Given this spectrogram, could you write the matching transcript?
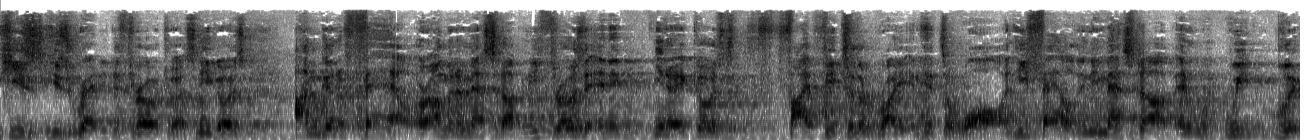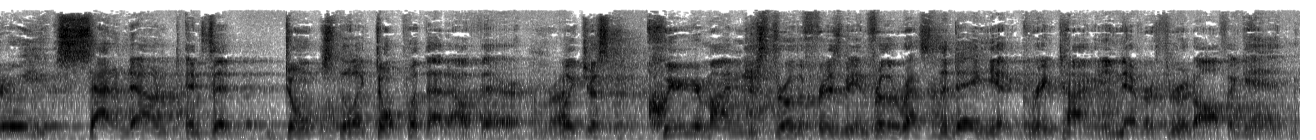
He's, he's ready to throw it to us, and he goes, "I'm gonna fail, or I'm gonna mess it up," and he throws it, and it you know it goes five feet to the right and hits a wall, and he failed, and he messed up, and we, we literally sat him down and said, "Don't like don't put that out there, like just clear your mind and just throw the frisbee." And for the rest of the day, he had a great time, and he never threw it off again.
